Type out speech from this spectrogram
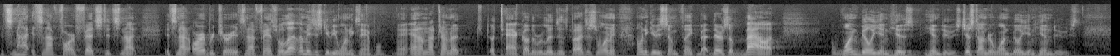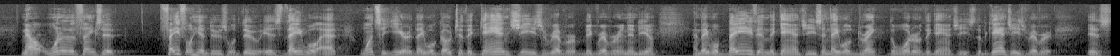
It's not, it's not far fetched. It's not, it's not arbitrary. It's not fanciful. Let, let me just give you one example. And I'm not trying to attack other religions, but I just want to, I want to give you something to think about. There's about 1 billion his, Hindus, just under 1 billion Hindus. Now, one of the things that faithful Hindus will do is they will, at once a year, they will go to the Ganges River, big river in India, and they will bathe in the Ganges and they will drink the water of the Ganges. The Ganges River is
